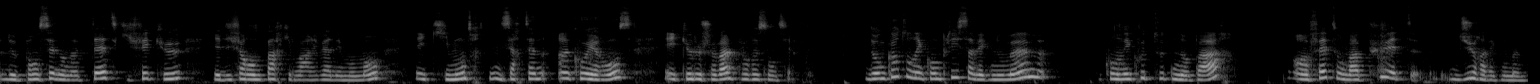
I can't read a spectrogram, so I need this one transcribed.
de penser dans notre tête qui fait qu'il y a différentes parts qui vont arriver à des moments et qui montrent une certaine incohérence et que le cheval peut ressentir. Donc quand on est complice avec nous-mêmes, qu'on écoute toutes nos parts, en fait on va plus être dur avec nous-mêmes.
